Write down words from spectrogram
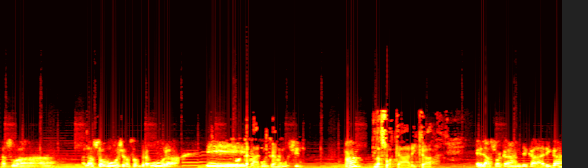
la sua, la sua voce, la sua bravura e appunto siamo usciti. Ah? La sua carica. E la sua grande carica.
